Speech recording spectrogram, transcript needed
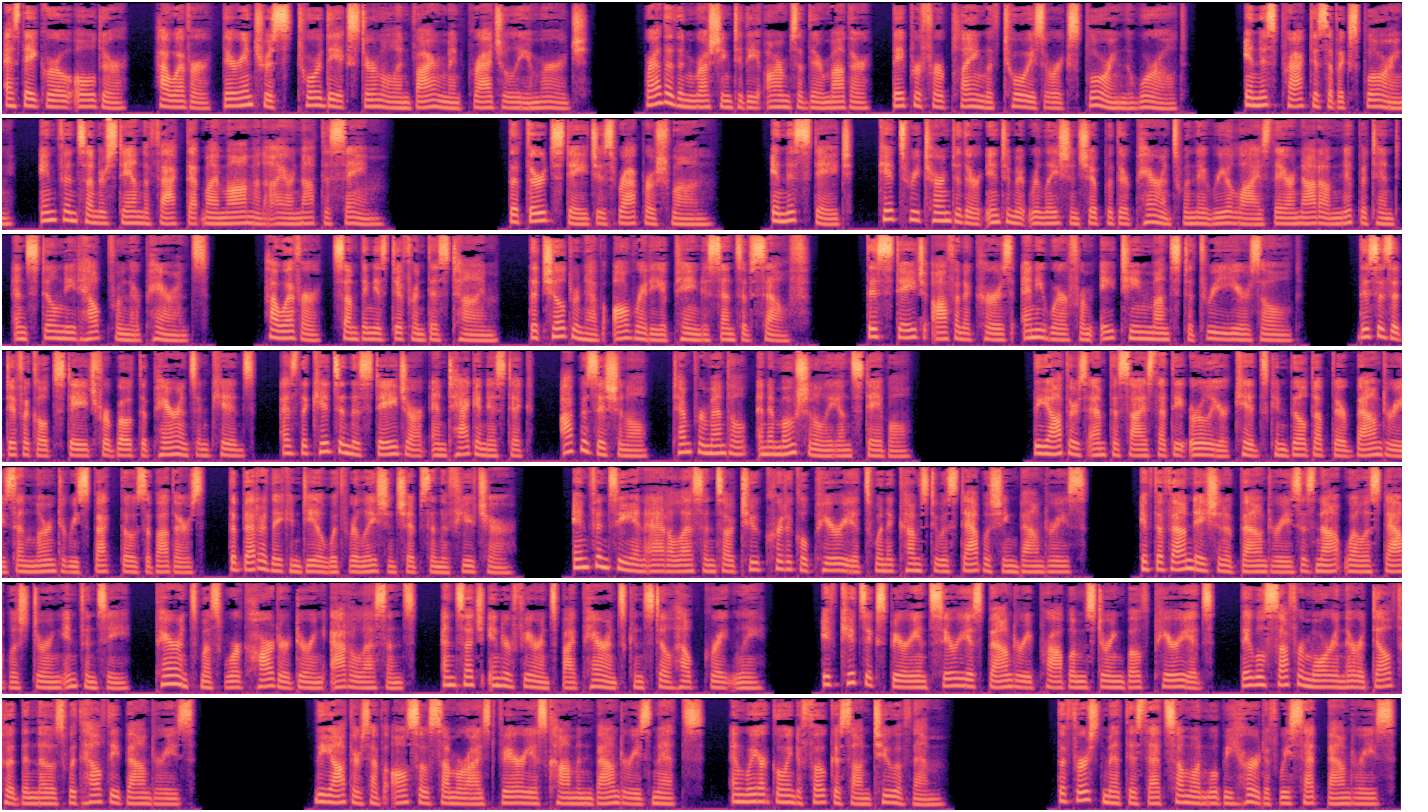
As they grow older, however, their interests toward the external environment gradually emerge. Rather than rushing to the arms of their mother, they prefer playing with toys or exploring the world. In this practice of exploring, Infants understand the fact that my mom and I are not the same. The third stage is rapprochement. In this stage, kids return to their intimate relationship with their parents when they realize they are not omnipotent and still need help from their parents. However, something is different this time the children have already obtained a sense of self. This stage often occurs anywhere from 18 months to 3 years old. This is a difficult stage for both the parents and kids, as the kids in this stage are antagonistic, oppositional, temperamental, and emotionally unstable. The authors emphasize that the earlier kids can build up their boundaries and learn to respect those of others, the better they can deal with relationships in the future. Infancy and adolescence are two critical periods when it comes to establishing boundaries. If the foundation of boundaries is not well established during infancy, Parents must work harder during adolescence, and such interference by parents can still help greatly. If kids experience serious boundary problems during both periods, they will suffer more in their adulthood than those with healthy boundaries. The authors have also summarized various common boundaries myths, and we are going to focus on two of them. The first myth is that someone will be hurt if we set boundaries.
